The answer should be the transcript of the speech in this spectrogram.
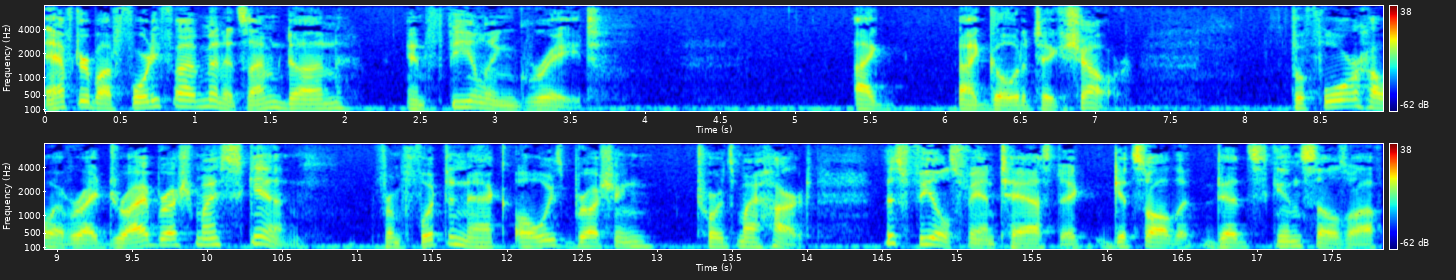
After about 45 minutes, I'm done and feeling great. I, I go to take a shower. Before, however, I dry brush my skin from foot to neck, always brushing towards my heart. This feels fantastic, gets all the dead skin cells off,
